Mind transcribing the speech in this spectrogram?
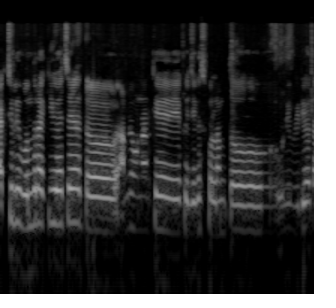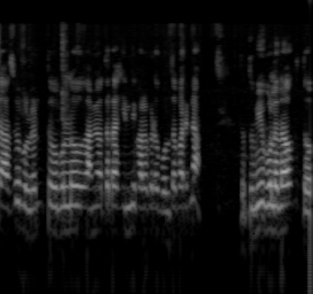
অ্যাকচুয়ালি বন্ধুরা, কি হয়েছে? তো, আমি ওনাকে একটু জিজ্ঞেস করলাম, তো উনি ভিডিওতে আসবে বললেন, তো বলল, আমি অতটা হিন্দি ভালো করে বলতে পারি না। তো তুমি বলে দাও। তো,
